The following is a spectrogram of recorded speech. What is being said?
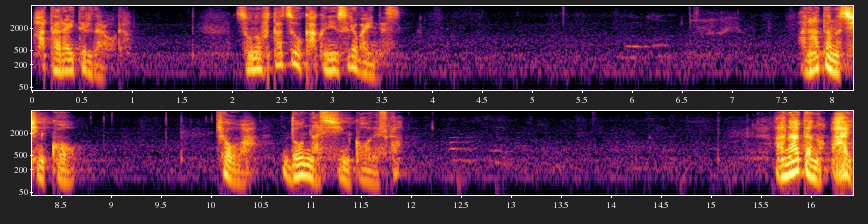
働いてるだろうか。その2つを確認すればいいんです。あなたの信仰今日はどんな信仰ですか？あなたの愛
